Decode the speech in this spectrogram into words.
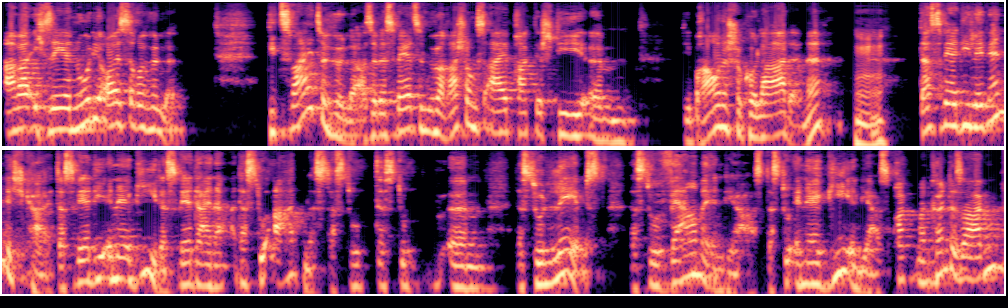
aber ich sehe nur die äußere Hülle. Die zweite Hülle, also das wäre jetzt im Überraschungsei praktisch die, ähm, die braune Schokolade, ne? Hm. Das wäre die Lebendigkeit, das wäre die Energie, das wäre deine, dass du atmest, dass du, dass du, ähm, dass du lebst, dass du Wärme in dir hast, dass du Energie in dir hast. Man könnte sagen,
